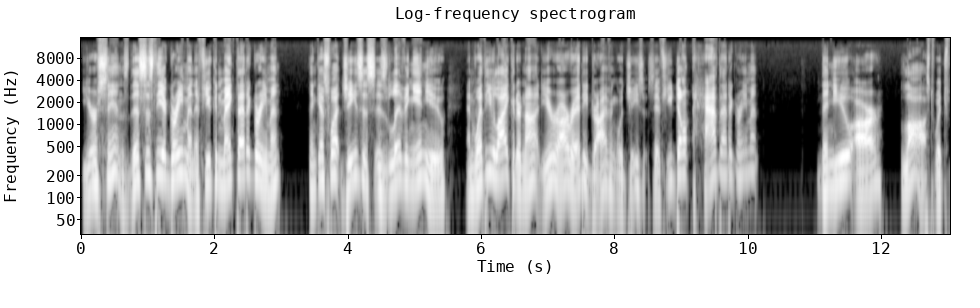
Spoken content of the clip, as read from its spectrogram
your sins. This is the agreement. If you can make that agreement, then guess what? Jesus is living in you and whether you like it or not, you're already driving with Jesus. If you don't have that agreement, then you are lost, which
